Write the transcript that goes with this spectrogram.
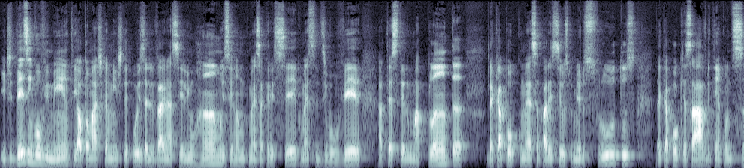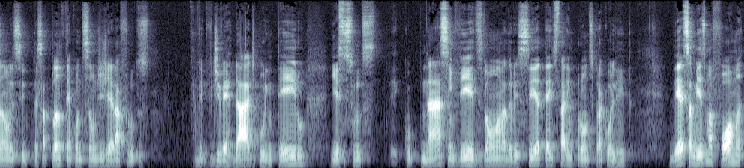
e de desenvolvimento, e automaticamente depois ele vai nascer ali um ramo, esse ramo começa a crescer, começa a se desenvolver, até se ter uma planta, daqui a pouco começa a aparecer os primeiros frutos, daqui a pouco essa árvore tem a condição, esse, essa planta tem a condição de gerar frutos de verdade por inteiro, e esses frutos nascem verdes, vão amadurecer até estarem prontos para a colheita. Dessa mesma forma,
